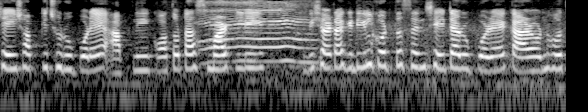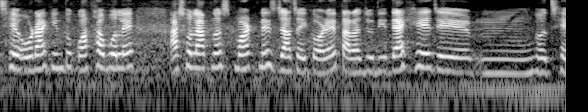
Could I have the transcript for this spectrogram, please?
সেই সব কিছুর উপরে আপনি কতটা স্মার্টলি বিষয়টাকে ডিল করতেছেন সেইটার উপরে। কারণ হচ্ছে ওরা কিন্তু কথা বলে, আসলে আপনার স্মার্টনেস যাচাই করে। তারা যদি দেখে যে হচ্ছে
